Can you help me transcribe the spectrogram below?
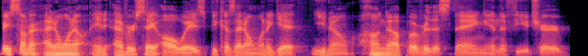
based on our, I don't want to ever say always because I don't want to get, you know, hung up over this thing in the future.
